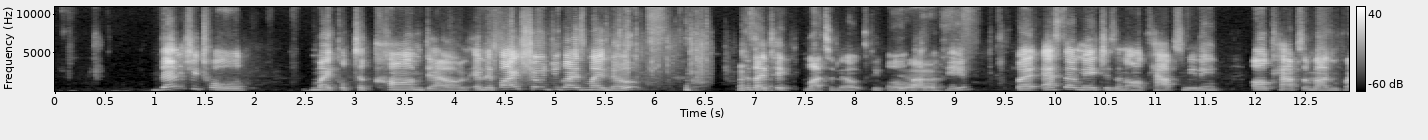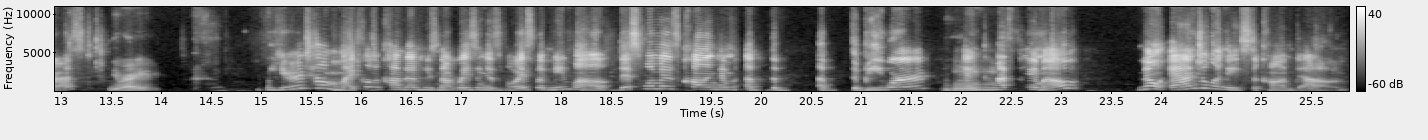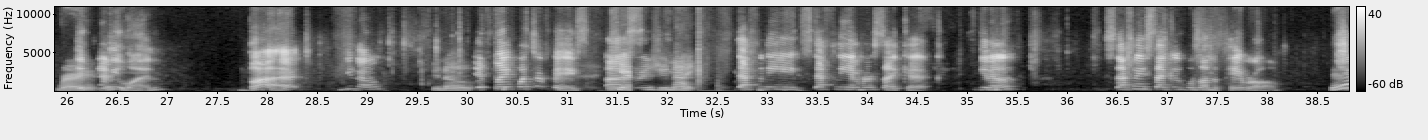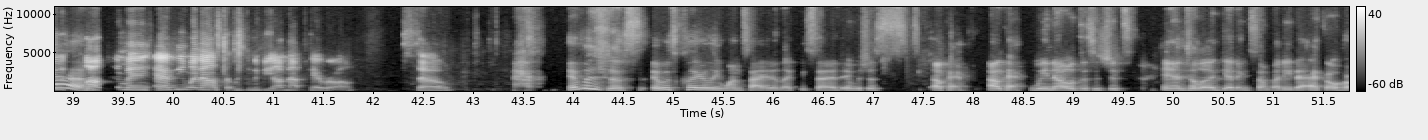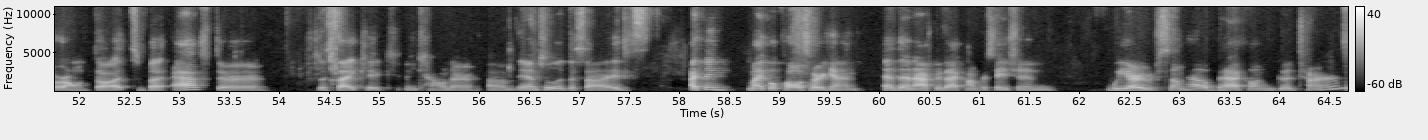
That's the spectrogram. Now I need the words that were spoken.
Then she told Michael to calm down. And if I showed you guys my notes, because I take lots of notes, people yes. laugh at me. But SMH is in all caps, meaning all caps. I'm not impressed. You're right. You're telling Michael to calm down, who's not raising his voice, but meanwhile, this woman is calling him a, the a, the B word mm-hmm. and cussing him out. No, Angela needs to calm down. Right. If anyone. But, you know, you know, it's like what's her face? Uh, Karen's Unite. Stephanie, Stephanie and her psychic. You know, Stephanie psychic was on the payroll. Yeah. She was welcoming anyone else that was going to be on that payroll. So it was just, it was clearly one sided, like we said. It was just okay. Okay, we know this is just Angela getting somebody to echo her own thoughts. But after the psychic encounter, um, Angela decides, I think Michael calls her again. And then after that conversation, we are somehow back on good terms.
